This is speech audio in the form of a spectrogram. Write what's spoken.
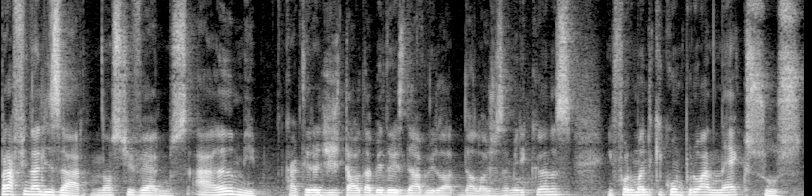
Para finalizar, nós tivemos a AMI, carteira digital da B2W da Lojas Americanas, informando que comprou a Nexus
